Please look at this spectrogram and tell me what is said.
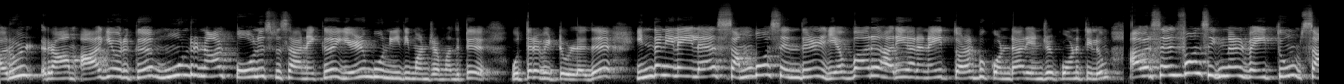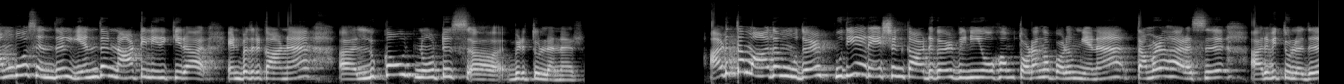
அருள் ராம் ஆகியோருக்கு மூன்று நாள் போலீஸ் விசாரணைக்கு எழும்பூர் நீதிமன்றம் வந்துட்டு உத்தரவிட்டுள்ளது. இந்த நிலையில சம்போ செந்தில் எவ்வாறு ஹரிஹரனை தொடர்பு கொண்டார் என்ற கோணத்திலும் அவர் செல்போன் சிக்னல் வைத்தும் சம்போ செந்தில் எந்த நாட்டில் இருக்கிறார் என்பதற்கான லுக் அவுட் நோட்டீஸ் விடுத்துள்ளனர். அடுத்த மாதம் முதல் புதிய ரேஷன் கார்டுகள் விநியோகம் தொடங்கப்படும் என தமிழக அரசு அறிவித்துள்ளது.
